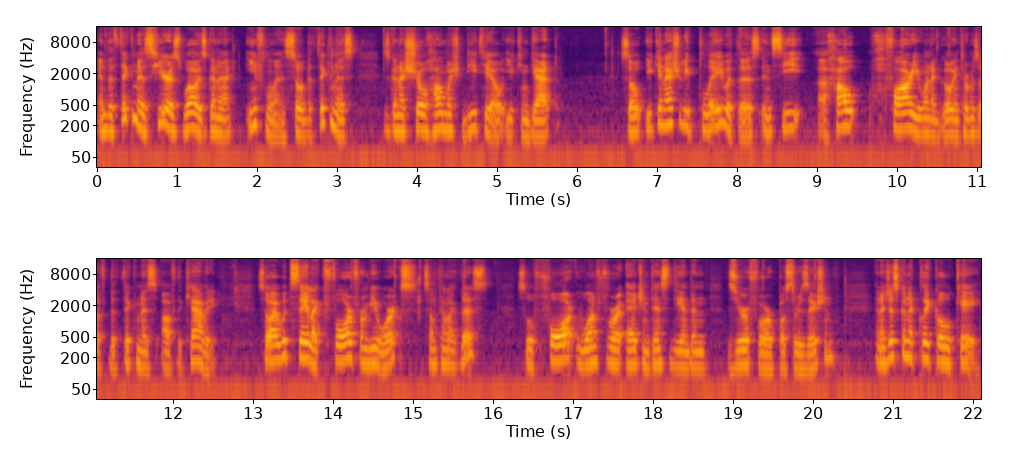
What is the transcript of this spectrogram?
And the thickness here as well is gonna influence. So the thickness is gonna show how much detail you can get. So you can actually play with this and see uh, how far you wanna go in terms of the thickness of the cavity. So I would say like four for me works, something like this. So four, one for edge intensity and then zero for posterization. And I'm just gonna click OK.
